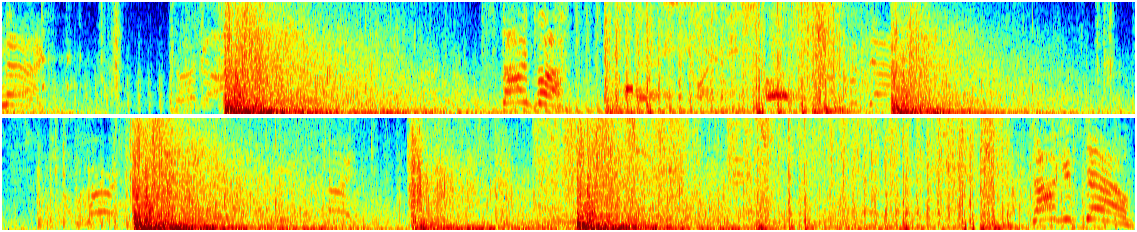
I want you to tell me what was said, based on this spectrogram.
mag! Sniper! Enemy UAV spotted. Target down!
